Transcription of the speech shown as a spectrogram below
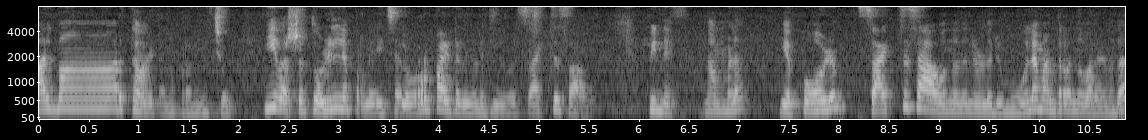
ആത്മാർത്ഥമായിട്ട് അങ്ങ് പ്രണയിച്ചു. ഈ വർഷം തൊഴിലിനെ പ്രണയിച്ചാൽ ഉറപ്പായിട്ട് നിങ്ങളുടെ ജീവിതം സക്സസ് ആകും പിന്നെ നമ്മൾ എപ്പോഴും സക്സസ് ആവുന്നതിനുള്ളൊരു മൂലമന്ത്രം എന്ന് പറയുന്നത്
